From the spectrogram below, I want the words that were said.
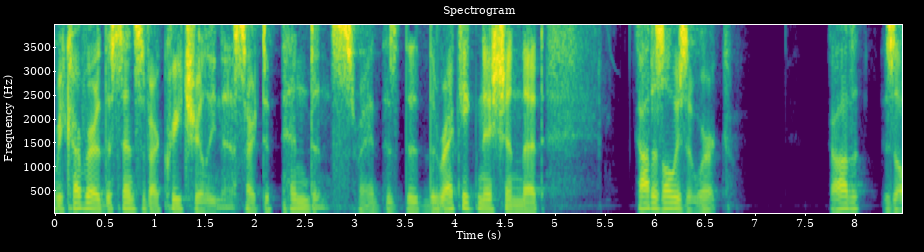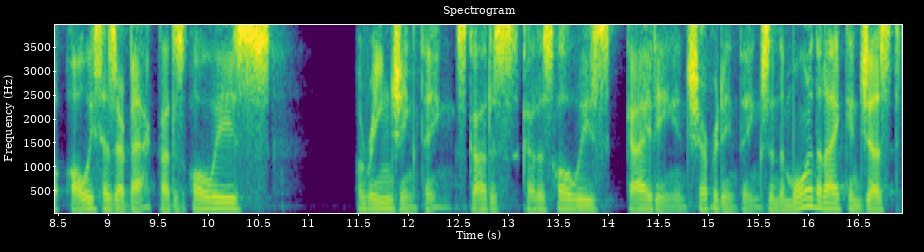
recover the sense of our creatureliness, our dependence. Right, There's the the recognition that God is always at work. God is always has our back. God is always arranging things. God is God is always guiding and shepherding things. And the more that I can just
